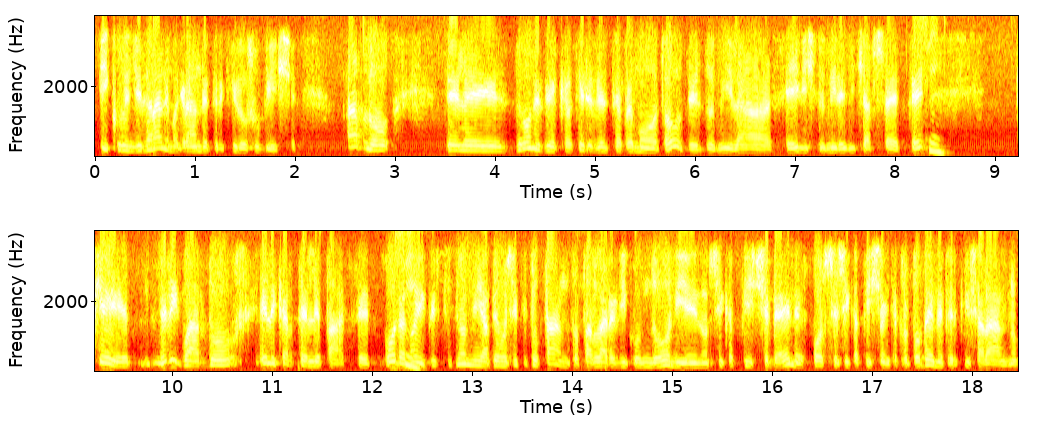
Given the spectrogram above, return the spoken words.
Piccolo in generale, ma grande per chi lo subisce. Parlo delle zone del cratere del terremoto del 2016-2017. Sì che riguardo e le cartelle pazze. Ora sì. noi questi giorni abbiamo sentito tanto parlare di condoni e non si capisce bene, forse si capisce anche troppo bene per chi saranno,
